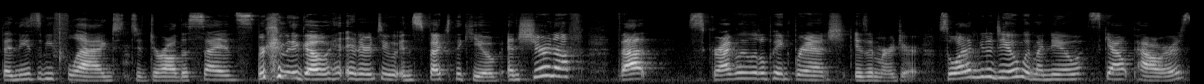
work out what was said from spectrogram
that needs to be flagged to draw the scythes. We're gonna go hit enter to inspect the cube, and sure enough, that scraggly little pink branch is a merger. So what I'm gonna do with my new Scout powers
